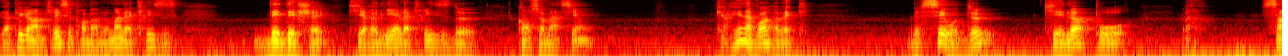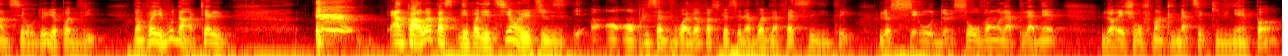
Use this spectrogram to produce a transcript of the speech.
la plus grande crise, c'est probablement la crise des déchets qui est reliée à la crise de consommation, qui n'a rien à voir avec le CO2 qui est là pour... Sans le CO2, il n'y a pas de vie. Donc, voyez-vous dans quel encore là, parce que les politiciens ont, utilisé, ont, pris cette voie-là parce que c'est la voie de la facilité. Le CO2, sauvons la planète, le réchauffement climatique qui ne vient pas.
